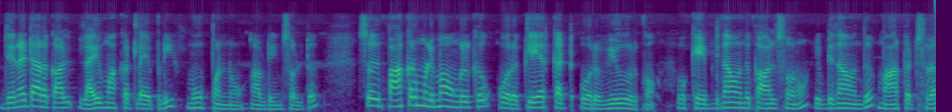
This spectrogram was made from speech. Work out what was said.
ஜெனரேட்டாக கால் லைவ் மார்க்கெட்டில் எப்படி மூவ் பண்ணும் அப்படின்னு சொல்லிட்டு ஸோ இது பார்க்குற மூலிமா உங்களுக்கு ஒரு கிளியர் கட் ஒரு வியூ இருக்கும். ஓகே இப்படி தான் வந்து கால்ஸ் வரும் இப்படி தான் வந்து மார்க்கெட்ஸில்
